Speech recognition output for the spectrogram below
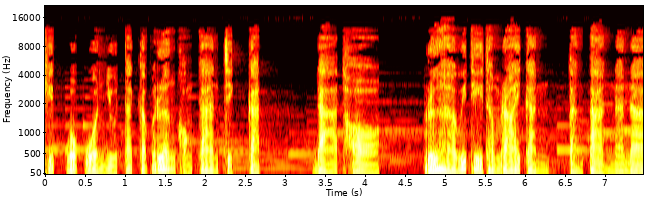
คิดวกวนอยู่แต่กับเรื่องของการจิกกัด ด่าทอ หรือหาวิธีทำร้ายกันต่างๆ นานา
